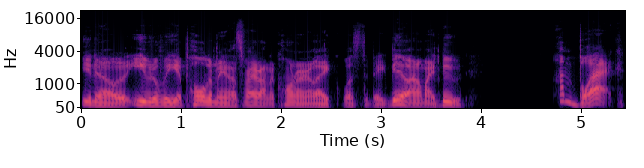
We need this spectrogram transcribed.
You know, even if we get pulled, man, that's right around the corner. Like, what's the big deal? And I'm like, dude, I'm black.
